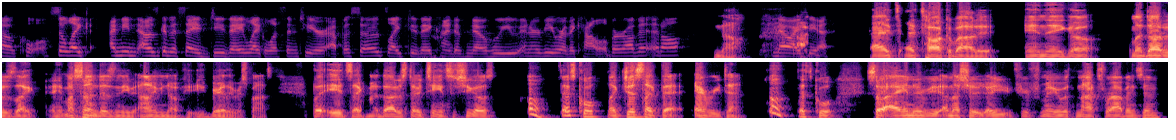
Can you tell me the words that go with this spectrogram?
Oh, cool. So like, I mean, I was gonna say, do they like listen to your episodes? Like, do they kind of know who you interview or the caliber of it at all? No. No idea. I I talk about it and they go, my daughter's like, my son doesn't even, I don't even know if he, barely responds, but it's like my daughter's 13. So she goes, Oh, that's cool. Like just like that every time. Oh, that's cool. So I interviewed, I'm not sure if you're familiar with Knox Robinson.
